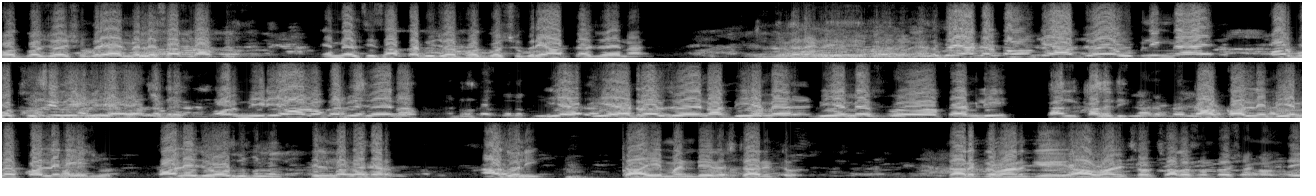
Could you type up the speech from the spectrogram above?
बहुत बहुत जो है शुक्रिया एमएलए साहब का आपका। एमएलसी साहब का भी जो है बहुत बहुत शुक्रिया आपका जो है ना। शुक्रिया करता हूँ कि आप जो है ओपनिंग में आए और बहुत खुशी हुई मुझे। और मीडिया वालों का भी जो है ना ये ये एड्रेस जो है ना BMF BMF family colony M F colony college road तिलमल नगर ఆధోని సాయి మండి రెస్టారెంట్. కార్యక్రమానికి ఆహ్వానించడం చాలా సంతోషంగా ఉంది.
